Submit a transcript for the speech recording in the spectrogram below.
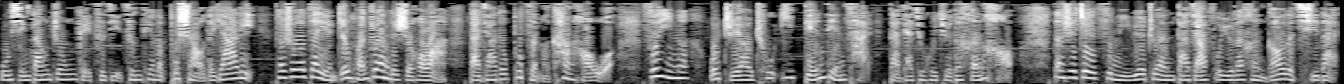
无形当中给自己增添了不少的压力。”她说：“在演《甄嬛传》的时候啊，大家都不怎么看好我，所以呢，我只要出一点点彩，大家就会觉得很好。但是这次《芈月传》，大家赋予了很高的期待，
